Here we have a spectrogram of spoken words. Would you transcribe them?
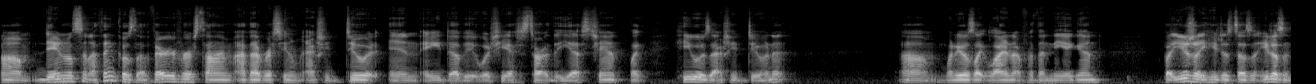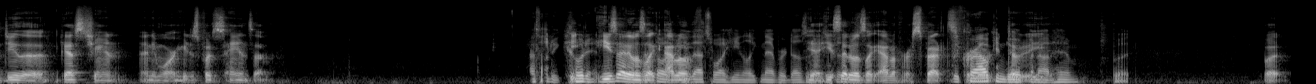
Um, Danielson, I think, it was the very first time I've ever seen him actually do it in AEW, which he actually started the yes chant. Like he was actually doing it um, when he was like lining up for the knee again. But usually he just doesn't. He doesn't do the yes chant anymore. He just puts his hands up. I thought he He- couldn't. he said it was, I like, thought out he- of- That's why he like never does it. Yeah, is he said it was like out of respect. the crowd can do it, WWE. but not him. But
